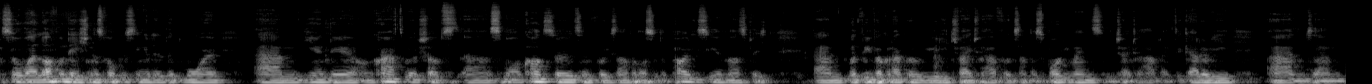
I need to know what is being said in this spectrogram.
So while Love Foundation is focusing a little bit more um, here and there on craft workshops, uh, small concerts, and for example also the parties here in Maastricht. Um, with Viva Con Agua, we really try to have, for example, sport events. We try to have like the gallery and um,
